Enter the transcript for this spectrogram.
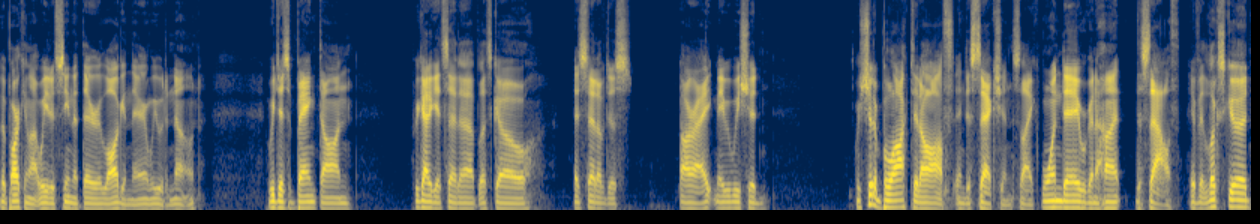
the parking lot, we'd have seen that they're logging there, and we would have known. We just banked on, we got to get set up. Let's go. Instead of just, all right, maybe we should we should have blocked it off into sections. Like one day we're going to hunt the south. If it looks good,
